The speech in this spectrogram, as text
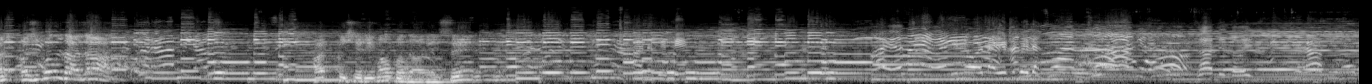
અને અજમલ દાદા. હાથ કચેરીમાં પધારે છે. લાખું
